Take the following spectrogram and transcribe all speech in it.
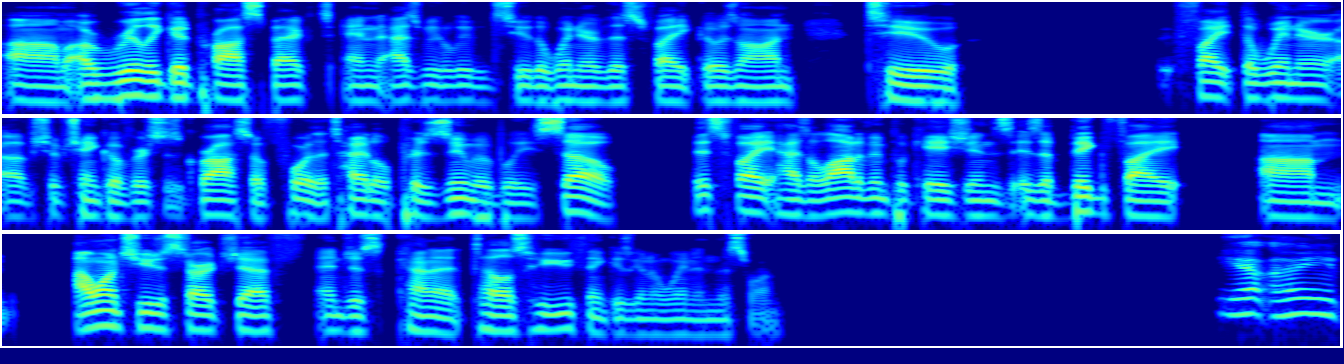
um, a really good prospect. And as we alluded to, the winner of this fight goes on to fight the winner of Shevchenko versus Grasso for the title, presumably. So this fight has a lot of implications, is a big fight. Um, I want you to start, Jeff, and just kind of tell us who you think is going to win in this one. Yeah, I mean,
